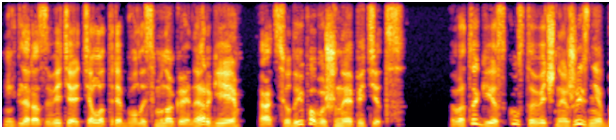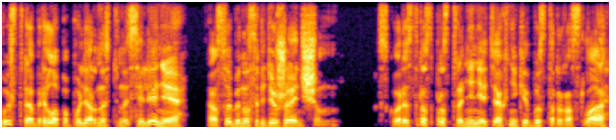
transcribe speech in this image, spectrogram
Для развития тела требовалось много энергии, отсюда и повышенный аппетит. В итоге искусство вечной жизни быстро обрело популярность у населения, особенно среди женщин. Скорость распространения техники быстро росла.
